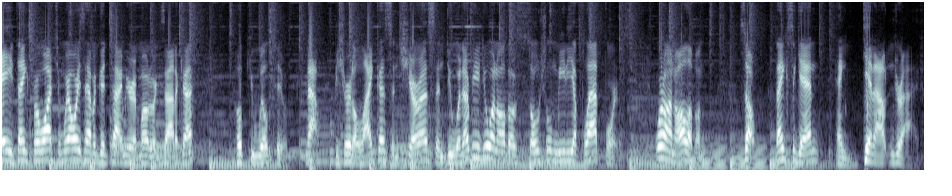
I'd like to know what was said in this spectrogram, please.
Hey, thanks for watching. We always have a good time here at MotoeXotica. Hope you will too. Now, be sure to like us and share us and do whatever you do on all those social media platforms. We're on all of them. So, thanks again and get out and drive.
